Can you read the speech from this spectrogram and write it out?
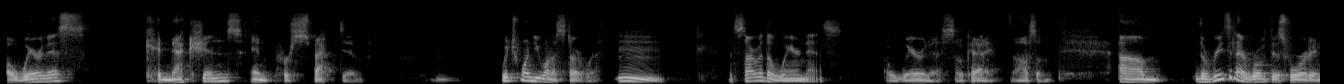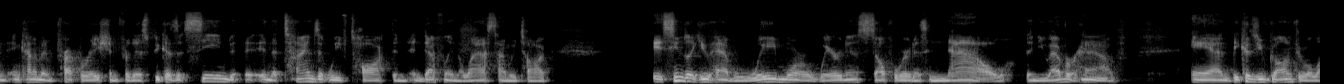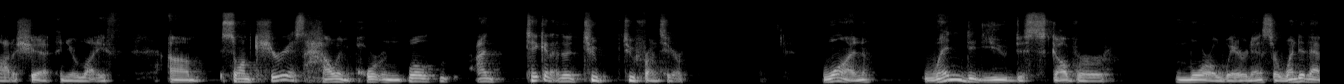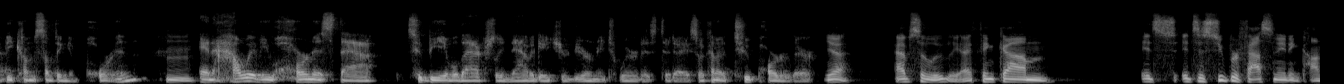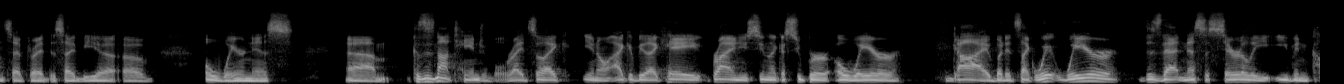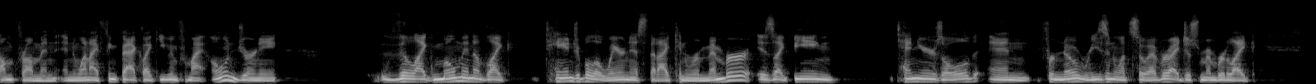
awareness connections and perspective which one do you want to start with? Mm. Let's start with awareness. Awareness. Okay, awesome. Um, the reason I wrote this word and, and, kind of in preparation for this, because it seemed in the times that we've talked, and, and definitely in the last time we talked, it seems like you have way more awareness, self awareness now than you ever hmm. have. Mm. And because you've gone through a lot of shit in your life. Um, so I'm curious how important, well, I'm taking the two, two fronts here. One, when did you discover more awareness or when did that become something important? Mm. And how have you harnessed that to be able to actually navigate your journey to where it is today? So kind of a two-parter there. Yeah. Absolutely. I think um it's it's a super fascinating concept, right? This idea of awareness um because it's not tangible, right? So like, you know, I could be like, "Hey, Brian, you seem like a super aware guy," but it's like where where does that necessarily even come from? And and when I think back, like even for my own journey, the like moment of like tangible awareness that I can remember is like being 10 years old and for no reason whatsoever, I just remember like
